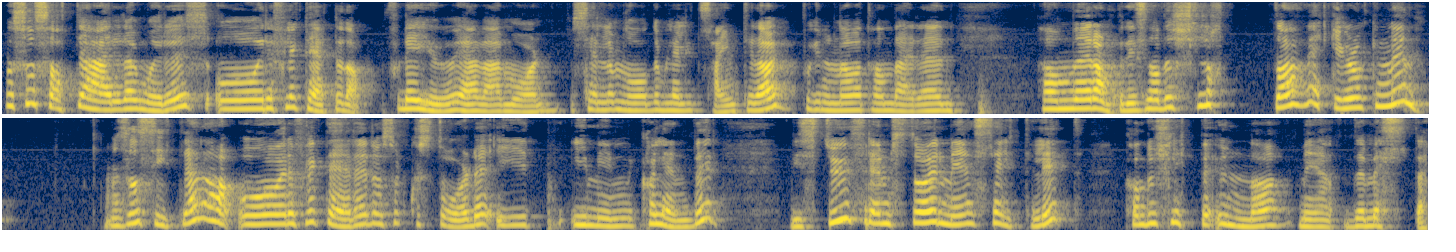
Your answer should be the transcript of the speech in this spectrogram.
Og så satt jeg her i dag morges og reflekterte, da. For det gjør jeg hver morgen. Selv om nå det ble litt seint i dag pga. at han der han rampenissen hadde slått av vekkerklokken min. Men så sitter jeg da og reflekterer, og så står det i, i min kalender Hvis du fremstår med selvtillit, kan du slippe unna med det meste.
